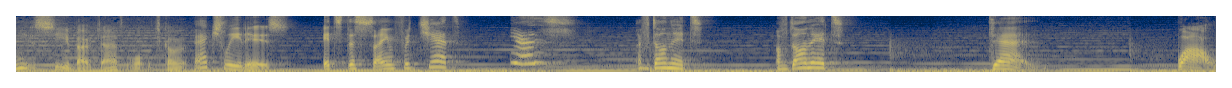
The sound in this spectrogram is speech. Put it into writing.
I need to see about that. What was going? Actually, it is. It's the same for chat. Yes, I've done it. I've done it. That. Wow.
